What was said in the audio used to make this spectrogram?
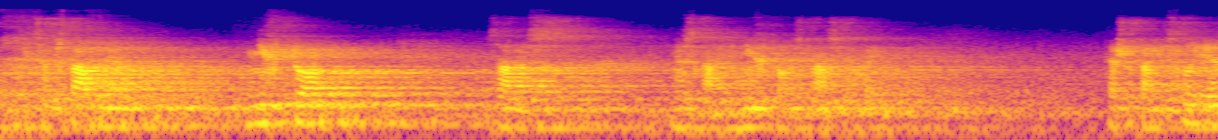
Які це обставини? Ніхто зараз не знає, ніхто з нас людей. Те, що там існує,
